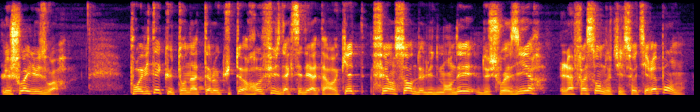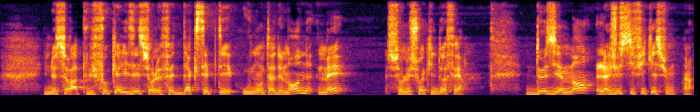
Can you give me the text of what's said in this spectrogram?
le choix illusoire. Pour éviter que ton interlocuteur refuse d'accéder à ta requête, fais en sorte de lui demander de choisir la façon dont il souhaite y répondre. Il ne sera plus focalisé sur le fait d'accepter ou non ta demande, mais sur le choix qu'il doit faire. Deuxièmement, la justification. Alors,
